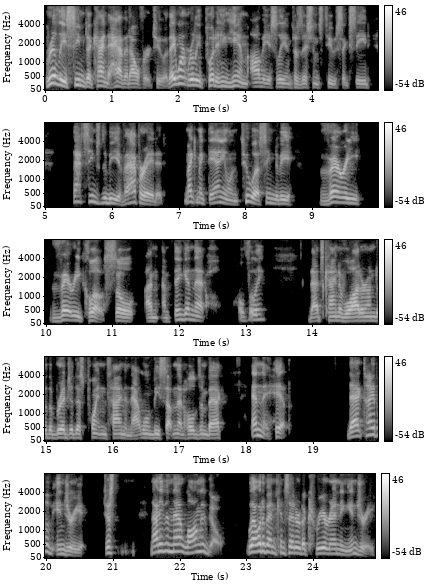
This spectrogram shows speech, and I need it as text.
really seemed to kind of have it out for Tua. They weren't really putting him, obviously, in positions to succeed. That seems to be evaporated. Mike McDaniel and Tua seem to be very, very close. So I'm, I'm thinking that hopefully that's kind of water under the bridge at this point in time, and that won't be something that holds him back. And the hip, that type of injury, just not even that long ago, well, that would have been considered a career ending injury.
